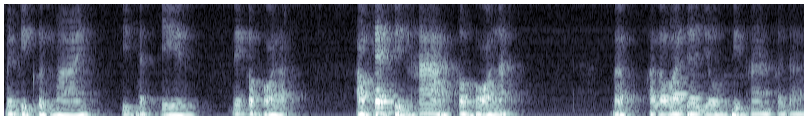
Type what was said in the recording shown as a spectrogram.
ไม่ผิดกฎหมายที่ชัดเจน นี่ก็พอละเอาแค่ศีลห้าก็พอนะแบบคารวะจะโยมศีลห้าก็ได้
